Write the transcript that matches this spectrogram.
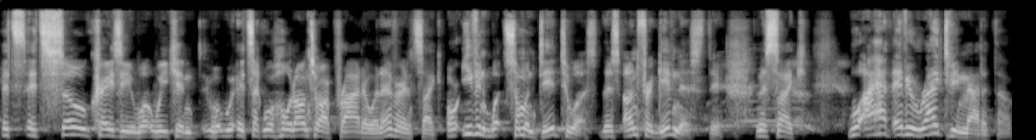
It's it's so crazy what we can. What it's like we'll hold on to our pride or whatever. It's like or even what someone did to us. There's unforgiveness there, and it's like well, I have every right to be mad at them.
